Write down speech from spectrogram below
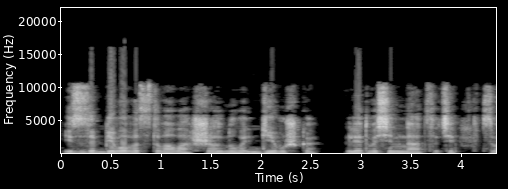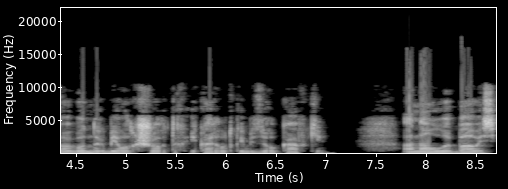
из-за белого ствола шагнула девушка, лет восемнадцати, в свободных белых шортах и короткой безрукавке. Она улыбалась,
